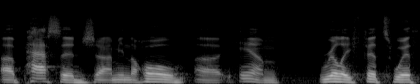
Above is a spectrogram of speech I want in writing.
uh, passage, I mean, the whole uh, hymn really fits with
